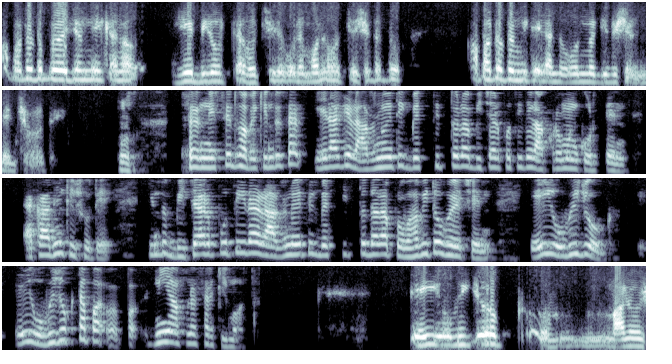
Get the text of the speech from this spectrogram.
আপাতত প্রয়োজন নেই, কেন যে বিরোধটা হচ্ছিল বলে মনে হচ্ছে সেটা তো আপাতত মিটে গেল অন্য ডিভিশন বেঞ্চ হওয়াতে। স্যার, নিশ্চিতভাবে। কিন্তু স্যার, এর আগে রাজনৈতিক ব্যক্তিত্বরা বিচারপতিদের আক্রমণ করতেন একাধিক ইস্যুতে। কিন্তু বিচারপতিরা রাজনৈতিক ব্যক্তিত্ব দ্বারা প্রভাবিত হয়েছেন, এই অভিযোগ, এই অভিযোগটা নিয়ে আপনার স্যার কি মত? এই অভিযোগ মানুষ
